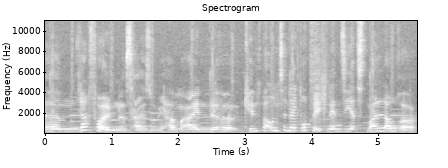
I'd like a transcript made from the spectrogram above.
Ähm, ja, folgendes. Also, wir haben ein äh, Kind bei uns in der Gruppe. Ich nenne sie jetzt mal Laura.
